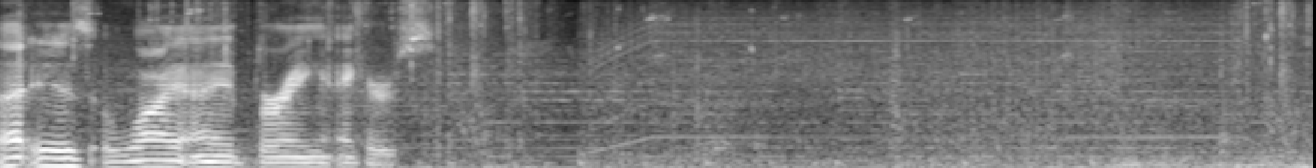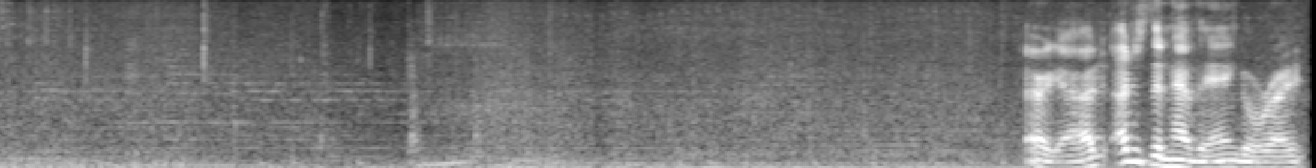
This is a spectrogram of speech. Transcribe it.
That is why I bring anchors. There we go. I, I just didn't have the angle right.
